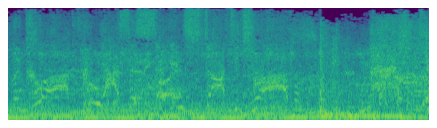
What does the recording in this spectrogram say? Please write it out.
the clock. Not the same start to drop.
